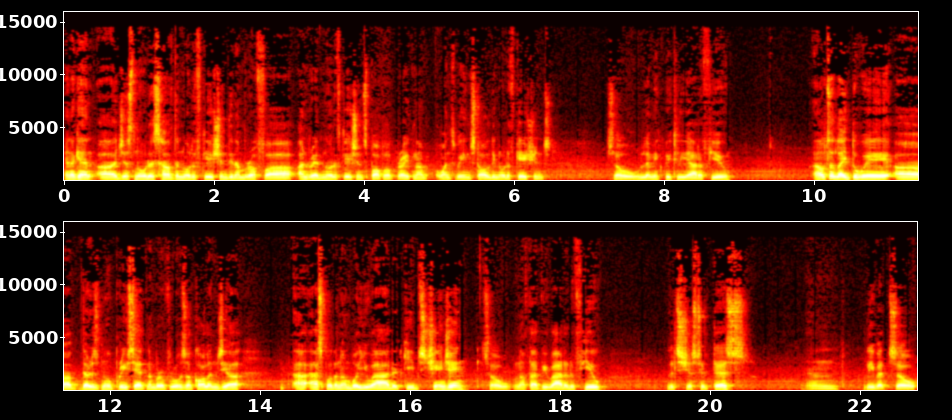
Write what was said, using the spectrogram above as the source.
And again uh, just notice how the notification the number of uh, unread notifications pop up right now once we install the notifications. So let me quickly add a few. I also like the way uh, there is no preset number of rows or columns here. Uh, as per the number you add it keeps changing. So now that we've added a few let's just hit this and leave it. So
